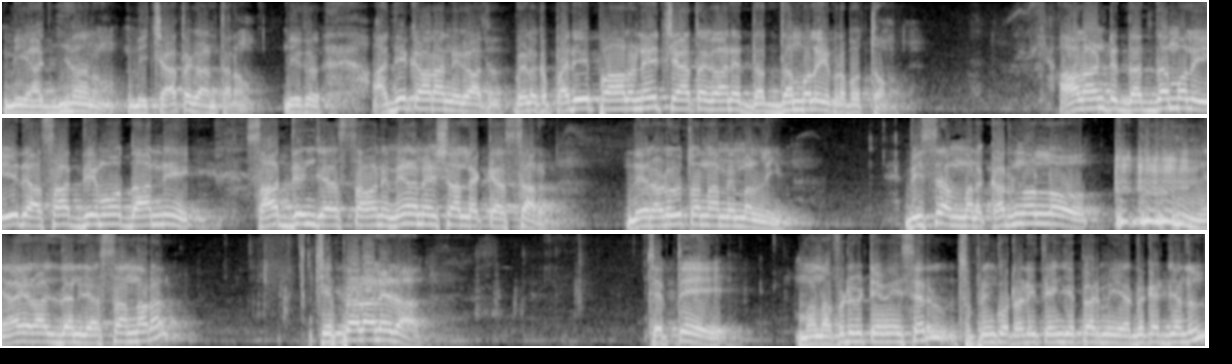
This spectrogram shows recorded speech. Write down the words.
మీ అజ్ఞానం మీ చేతగాంతనం మీకు అధికారాన్ని కాదు వీళ్ళకి పరిపాలనే చేతగానే దద్దమ్మలు ఈ ప్రభుత్వం. అలాంటి దద్దమ్మలు ఏది అసాధ్యమో దాన్ని సాధ్యం చేస్తామని మీనమేషాలు లెక్కేస్తారు. నేను అడుగుతున్నా మిమ్మల్ని విశ్వం మన కర్నూల్లో న్యాయ రాజధాని చేస్తా అన్నారా? చెప్పాడా లేదా? చెప్తే మొన్న అఫిడవిట్ ఏమేశారు సుప్రీంకోర్టు అడిగితే ఏం చెప్పారు మీ అడ్వకేట్ జనరల్?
